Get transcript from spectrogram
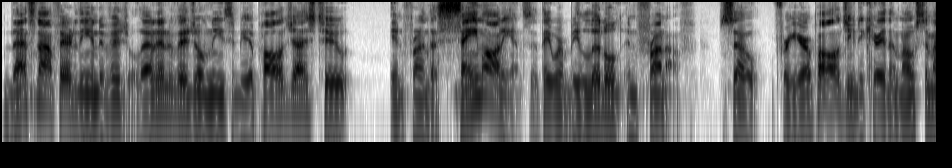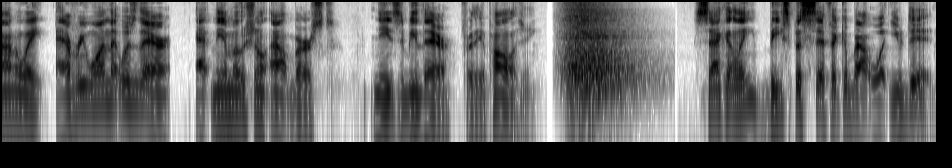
That's not fair to the individual. That individual needs to be apologized to in front of the same audience that they were belittled in front of. So, for your apology to carry the most amount of weight, everyone that was there at the emotional outburst needs to be there for the apology. Secondly, be specific about what you did.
